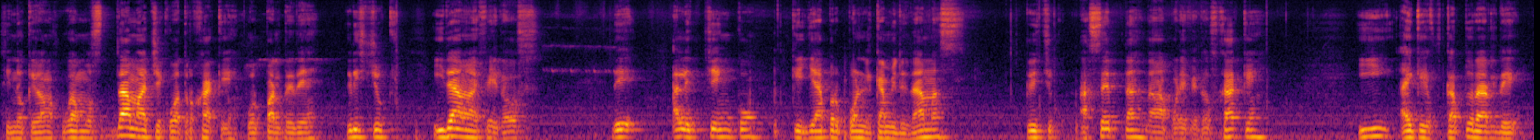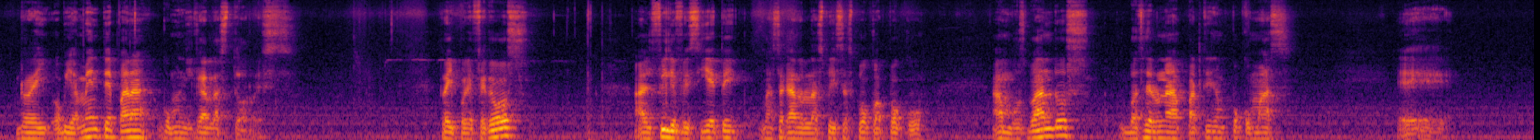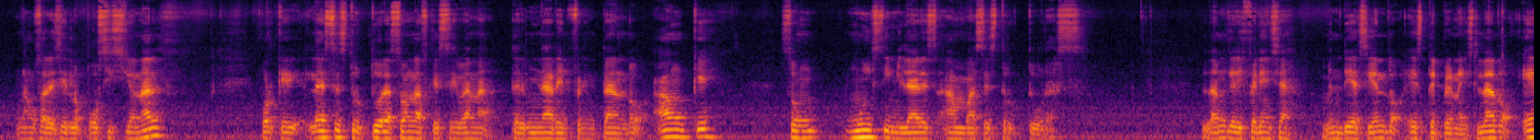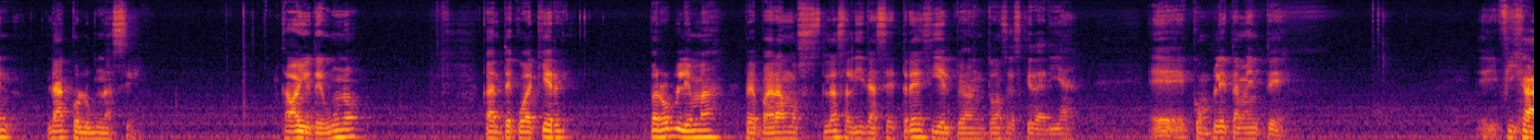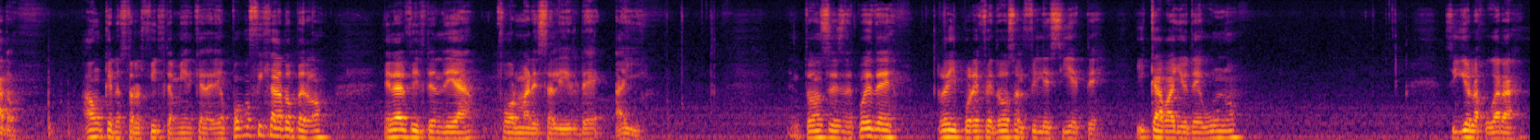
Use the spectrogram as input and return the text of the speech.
Sino que vamos, jugamos dama H4 jaque por parte de Grishchuk. Y dama F2 de Alechenko que ya propone el cambio de damas acepta, dama por F2 jaque. Y hay que capturar de rey, obviamente, para comunicar las torres. Rey por F2. Alfil F7. Va sacando las piezas poco a poco ambos bandos. Va a ser una partida un poco más, eh, vamos a decirlo, posicional. Porque las estructuras son las que se van a terminar enfrentando. Aunque son muy similares ambas estructuras. La única diferencia vendría siendo este peón aislado en la columna C. Caballo de 1. ante cualquier problema preparamos la salida C3 y el peón entonces quedaría eh, completamente eh, fijado aunque nuestro alfil también quedaría un poco fijado pero el alfil tendría forma de salir de ahí entonces después de rey por F2 alfil E7 y caballo de 1 siguió la jugada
